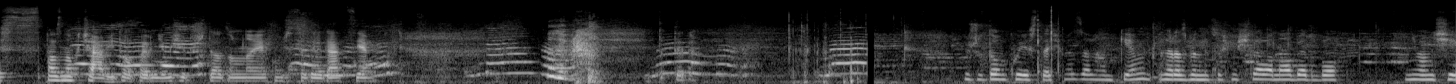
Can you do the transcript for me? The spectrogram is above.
z paznokciami, to pewnie mi się przydadzą na jakąś segregację. No dobra, to tyle. Już w domku jesteśmy za lamkiem. Zaraz będę coś myślała na obiad, bo nie mam dzisiaj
